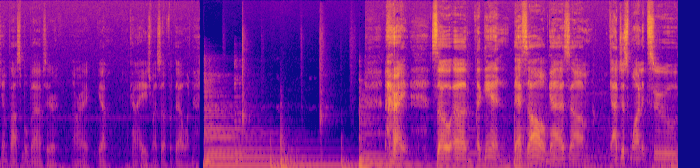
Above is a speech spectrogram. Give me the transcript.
Kim Possible vibes here. All right, yeah kind of aged myself with that one. All right. So uh, again, that's all, guys. Um, I just wanted to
